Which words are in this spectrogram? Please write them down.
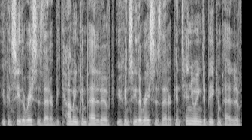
you can see the races that are becoming competitive. You can see the races that that are continuing to be competitive.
